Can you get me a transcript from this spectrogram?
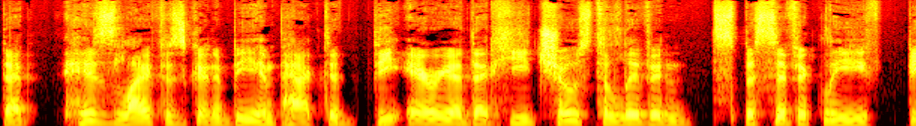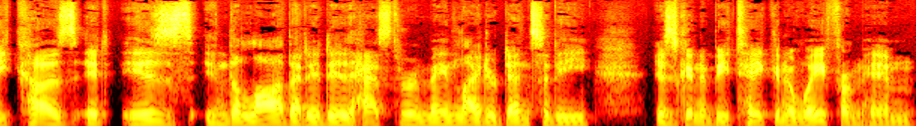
that his life is going to be impacted. The area that he chose to live in specifically because it is in the law that it has to remain lighter density is going to be taken away from him.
